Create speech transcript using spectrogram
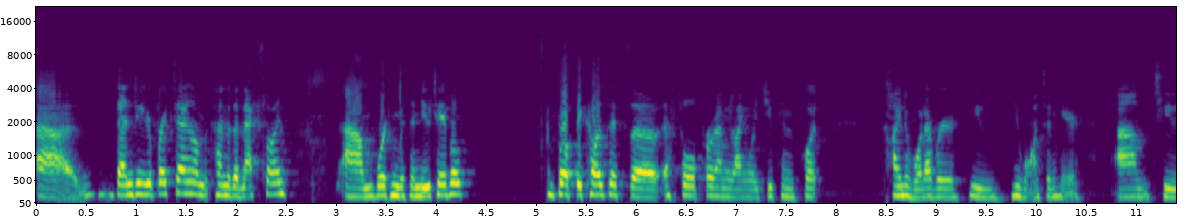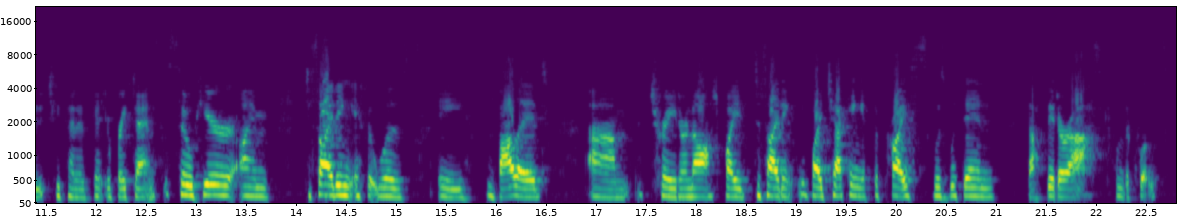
uh, then do your breakdown on the kind of the next line, um, working with a new table. But because it's a, a, full programming language, you can put kind of whatever you, you want in here. um, to, to kind of get your breakdowns. So here I'm deciding if it was a valid um, trade or not by deciding, by checking if the price was within that bid or ask from the quotes.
